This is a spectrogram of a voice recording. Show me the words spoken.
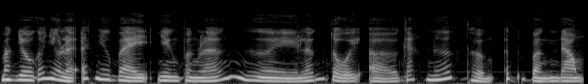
Mặc dù có nhiều lợi ích như vậy, nhưng phần lớn người lớn tuổi ở các nước thường ít vận động.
